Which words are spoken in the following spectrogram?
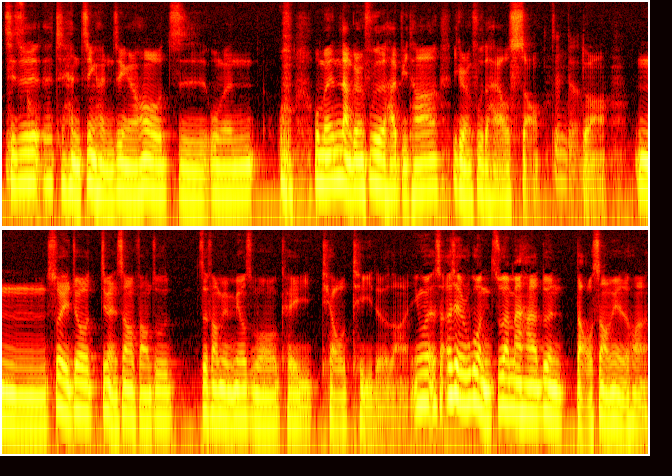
其实呃很近很近，然后只我们我 我们两个人付的还比他一个人付的还要少。真的，对啊，嗯，所以就基本上房租这方面没有什么可以挑剔的啦。因为而且如果你住在曼哈顿岛上面的话，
